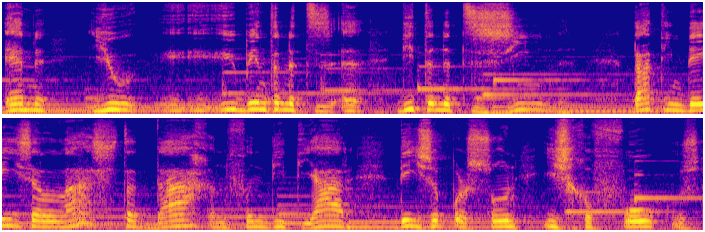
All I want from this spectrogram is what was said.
En u, u, bent aan uh, dit aan het zien dat in deze laatste dagen van dit jaar deze persoon is gefocust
